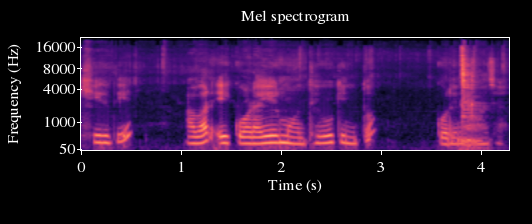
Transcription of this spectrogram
ক্ষীর দিয়ে। আবার এই কড়াইয়ের মধ্যেও কিন্তু করে নেওয়া যায়।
